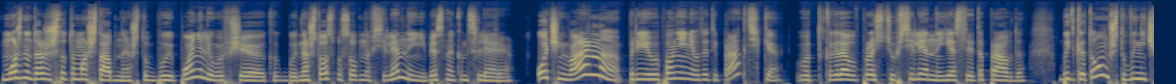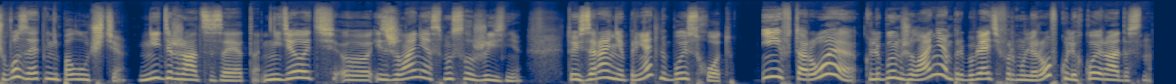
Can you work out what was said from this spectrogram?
Можно даже что-то масштабное, чтобы вы поняли вообще, как бы, на что способна Вселенная и Небесная канцелярия. Очень важно при выполнении вот этой практики, вот когда вы просите у Вселенной, если это правда, быть готовым, что вы ничего за это не получите, не держаться за это, не делать э, из желания смысл жизни. То есть заранее принять любой исход. И второе, к любым желаниям прибавляйте формулировку легко и радостно.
